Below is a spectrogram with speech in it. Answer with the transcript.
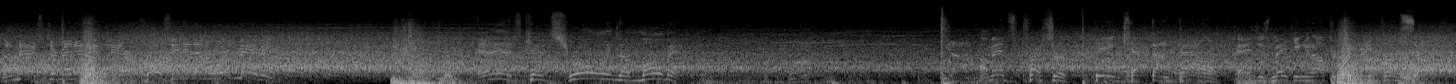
The Master Manipulator closing in on a win, maybe. Edge controlling the moment. Immense pressure being kept on Balor. Edge is making an opportunity for himself.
